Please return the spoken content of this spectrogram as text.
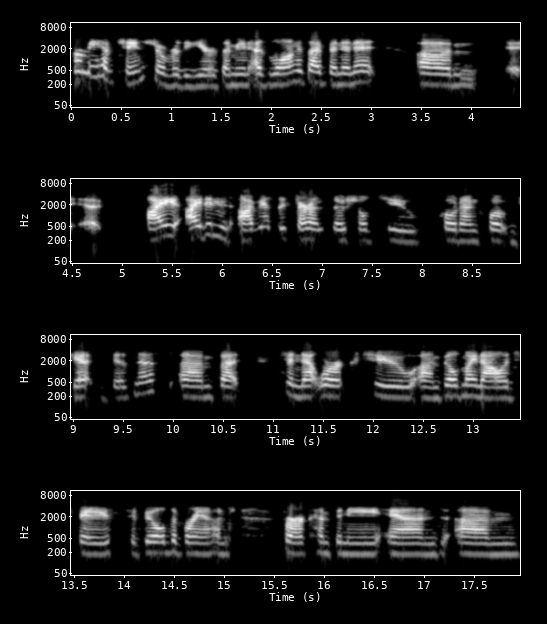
for me have changed over the years. I mean, as long as I've been in it, um, I I didn't obviously start on social to quote unquote get business, um, but to network, to um, build my knowledge base, to build the brand for our company, and um,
